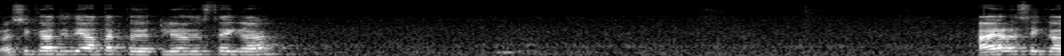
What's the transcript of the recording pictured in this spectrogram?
रसिका दीदी आता क्लिअर दिसतंय का हाय रसिका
